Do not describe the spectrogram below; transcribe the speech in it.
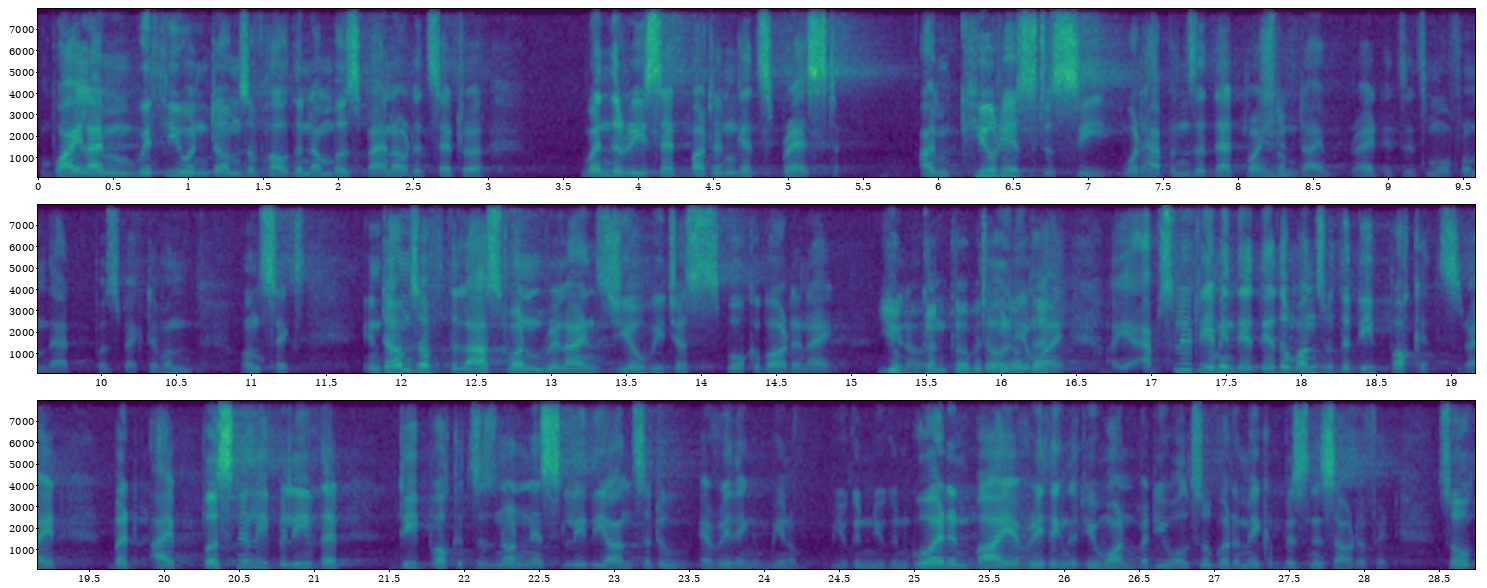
While I'm with you in terms of how the numbers pan out, etc., when the reset button gets pressed, I'm curious to see what happens at that point in time, right? It's, it's more from that perspective on, on six. In terms of the last one, Reliance Jio, we just spoke about, and I You know, concur with told you that? my Absolutely. I mean, they're, they're the ones with the deep pockets, right? But I personally believe that deep pockets is not necessarily the answer to everything. You know, you can, you can go ahead and buy everything that you want, but you also got to make a business out of it. So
